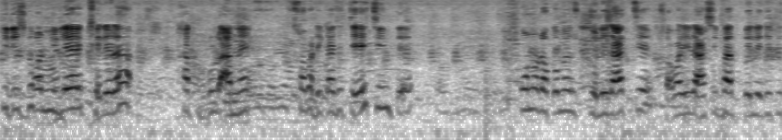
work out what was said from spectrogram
তিরিশ ঘর মিলে ছেলেরা ঠাকুরগুলো আনে, সবারই কাছে চেয়ে চিনতে। কোনো রকমের চলে যাচ্ছে, সবারই আশীর্বাদ পেলে যদি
